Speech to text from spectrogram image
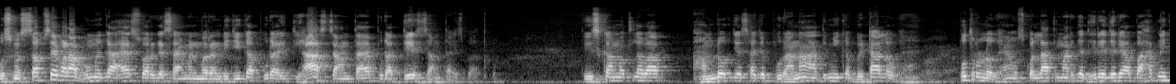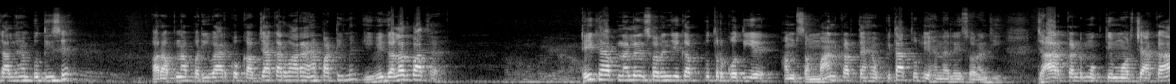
उसमें सबसे बड़ा भूमिका है स्वर्ग साइमन मरंडी जी का। पूरा इतिहास जानता है, पूरा देश जानता है इस बात को। तो इसका मतलब आप हम लोग जैसा जो पुराना आदमी का बेटा लोग हैं, पुत्र लोग हैं, उसको लात मार के धीरे धीरे आप बाहर निकाल रहे हैं बुद्धि से और अपना परिवार को कब्जा करवा रहे हैं पार्टी में, ये भी गलत बात है। ठीक है, आप नलिन सोरेन जी का पुत्र को दिए, हम सम्मान करते हैं, पिता तुल्य है नलिन सोरेन जी। झारखंड मुक्ति मोर्चा का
